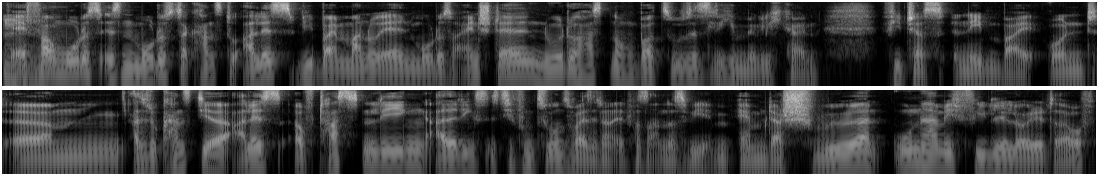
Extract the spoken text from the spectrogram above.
Der mhm. FV-Modus ist ein Modus, da kannst du alles wie beim manuellen Modus einstellen, nur du hast noch ein paar zusätzliche Möglichkeiten, Features nebenbei. Und ähm, also du kannst dir alles auf Tasten legen, allerdings ist die Funktionsweise dann etwas anders wie im M. Da schwören unheimlich viele Leute drauf.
